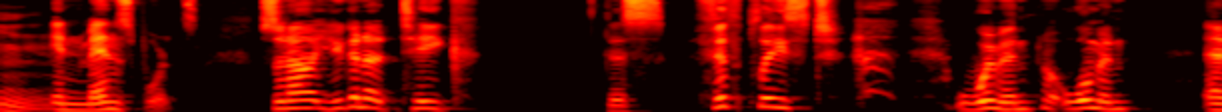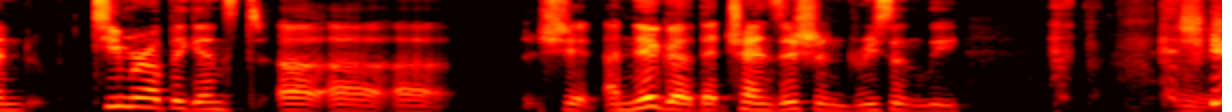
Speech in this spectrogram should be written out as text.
Mm. in men's sports. So now you're gonna take this fifth placed woman woman and team her up against uh uh uh shit a nigga that transitioned recently. Yeah.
